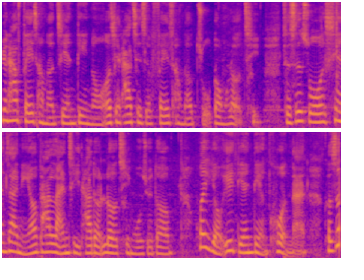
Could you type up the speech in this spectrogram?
因为他非常的坚定哦，而且他其实非常的主动热情，只是说现在你要他燃起他的热情，我觉得会有一点点困难。可是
